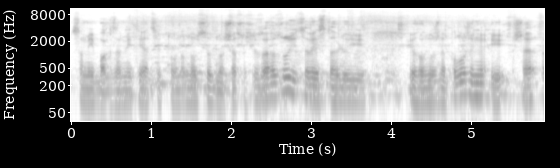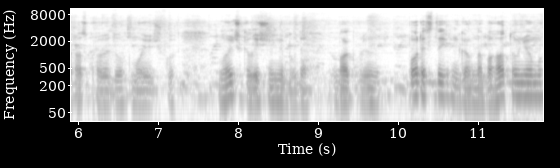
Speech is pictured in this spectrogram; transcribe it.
самий бак замітив ацетоном. Ну все одно зараз ось загазується, виставлю його в нужне положення і ще раз проведу моючку. Моючка лишньої не буде. Бак, блін, пористий, говна багато в ньому,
